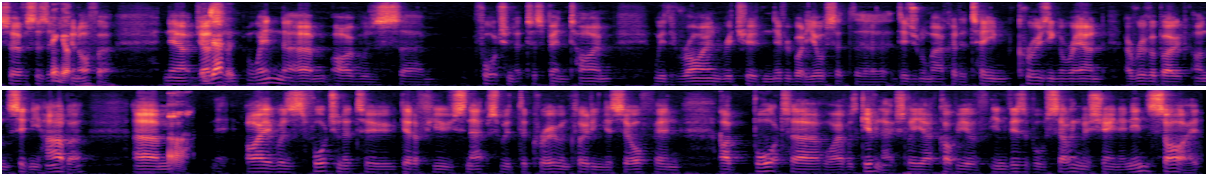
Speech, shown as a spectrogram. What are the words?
services that Bingo. you can offer. Now, Justin, Exactly. when um, I was um, fortunate to spend time with Ryan, Richard, and everybody else at the digital marketer team cruising around a riverboat on Sydney Harbour, um, Ah. I was fortunate to get a few snaps with the crew, including yourself, and I bought, uh, well, I was given actually a copy of Invisible Selling Machine, and inside,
